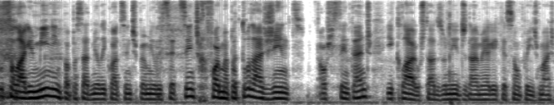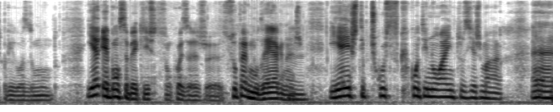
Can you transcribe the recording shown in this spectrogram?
O salário mínimo para passar de 1.400 para 1.700, reforma para toda a gente aos 60 anos e, claro, os Estados Unidos da América são o país mais perigoso do mundo. E é, é bom saber que isto são coisas eh, super modernas Hum. e é este tipo de discurso que continua a entusiasmar a, a-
